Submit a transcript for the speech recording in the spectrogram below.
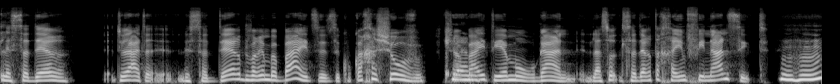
לסדר את יודעת, לסדר דברים בבית, זה, זה כל כך חשוב, כן. שהבית יהיה מאורגן, לעשות, לסדר את החיים פיננסית, מהמם.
